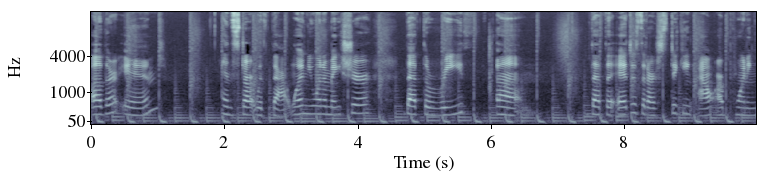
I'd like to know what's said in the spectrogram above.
other end and start with that one. You want to make sure that the wreath um, that the edges that are sticking out are pointing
